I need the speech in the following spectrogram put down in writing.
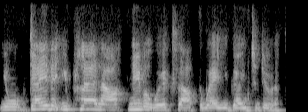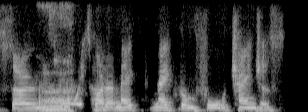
your day that you plan out never works out the way you're going to do it. So you've uh, always got to make make room for changes.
